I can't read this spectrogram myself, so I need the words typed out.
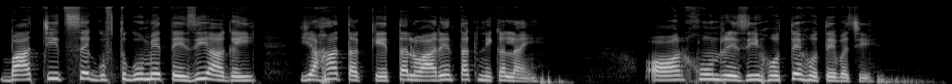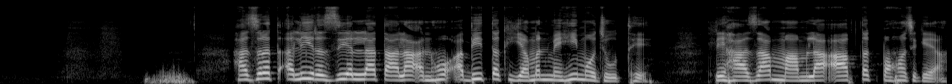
बातचीत से गुफ्तगु में तेज़ी आ गई। यहाँ तक के तलवारें तक निकल आईं और खून रेजी होते होते बची। हज़रत अली रज़ी अल्लाह ताला अन्हो अभी तक यमन में ही मौजूद थे, लिहाजा मामला आप तक पहुँच गया।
